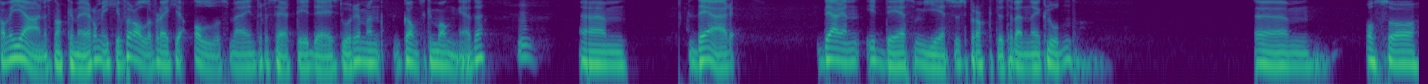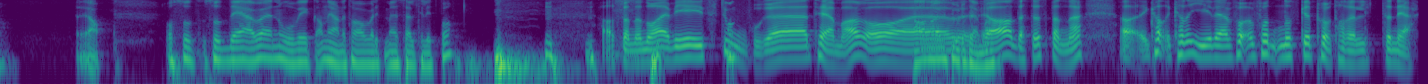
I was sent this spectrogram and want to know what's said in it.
Kan vi gjerne snakke mer om. Ikke for alle, for det er ikke alle som er interessert i idéhistorie, men ganske mange er det. Mm. Um, det, er, det er en idé som Jesus brakte til denne kloden. Um, og så Ja. Også, så det er jo noe vi kan gjerne ta litt mer selvtillit på. Ja, spennende. Nå er vi i store temaer. Og, ja, nå er vi store temaer. ja, dette er spennende. Kan, kan jeg gi det for, for, Nå skal jeg prøve å ta det litt ned.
